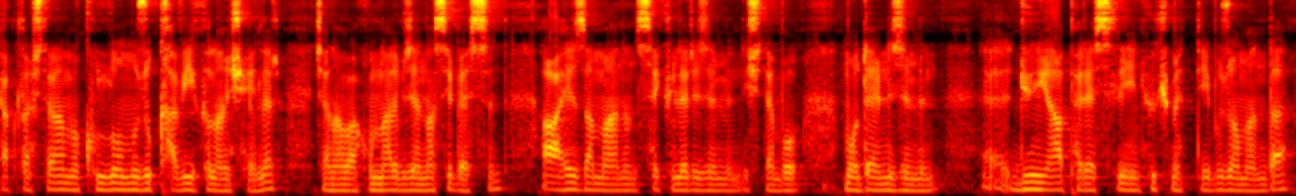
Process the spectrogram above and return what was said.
yaklaştıran ve kulluğumuzu kavi kılan şeyler. Cenab-ı Hak onları bize nasip etsin. Ahir zamanın, sekülerizmin, işte bu modernizmin, e, dünya perestliğin hükmettiği bu zamanda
